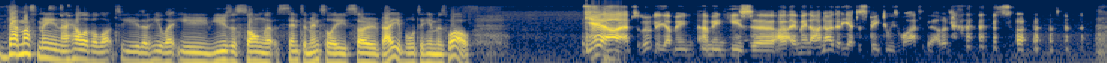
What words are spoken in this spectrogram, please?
That must mean a hell of a lot to you that he let you use a song that was sentimentally so valuable to him as well. Yeah, absolutely. I mean, I mean, he's. Uh, I, mean, I know that he had to speak to his wife about it. so,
